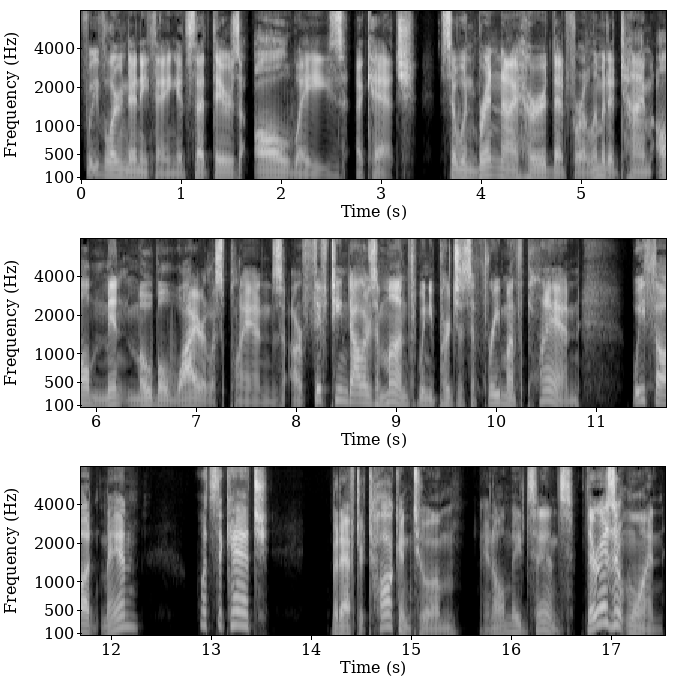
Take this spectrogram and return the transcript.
if we've learned anything, it's that there's always a catch. So when Brent and I heard that for a limited time, all Mint Mobile wireless plans are $15 a month when you purchase a three month plan, we thought, man, what's the catch? But after talking to him, it all made sense. There isn't one.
